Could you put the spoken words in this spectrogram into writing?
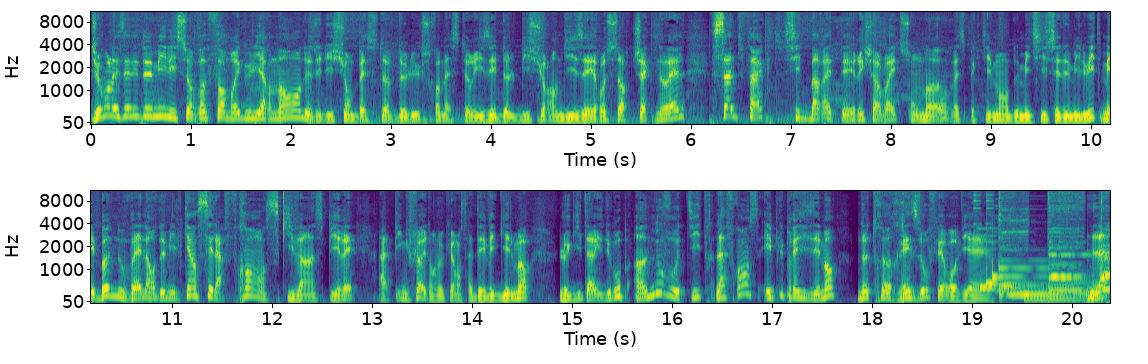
Durant les années 2000, il se reforme régulièrement. Des éditions best-of de luxe remasterisées, Dolby surroundisées ressortent chaque Noël. Sad fact, Sid Barrett et Richard Wright sont morts, respectivement en 2006 et 2008. Mais bonne nouvelle, en 2015, c'est la France qui va inspirer à Pink Floyd, en l'occurrence à David Gilmour, le guitariste du groupe, un nouveau titre. La France, et plus précisément, notre réseau ferroviaire. La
